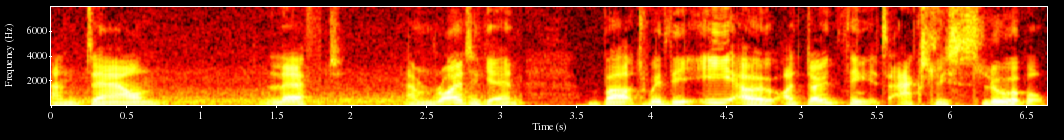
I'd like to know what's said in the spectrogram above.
and down, left and right again. But with the EO, I don't think it's actually slewable.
